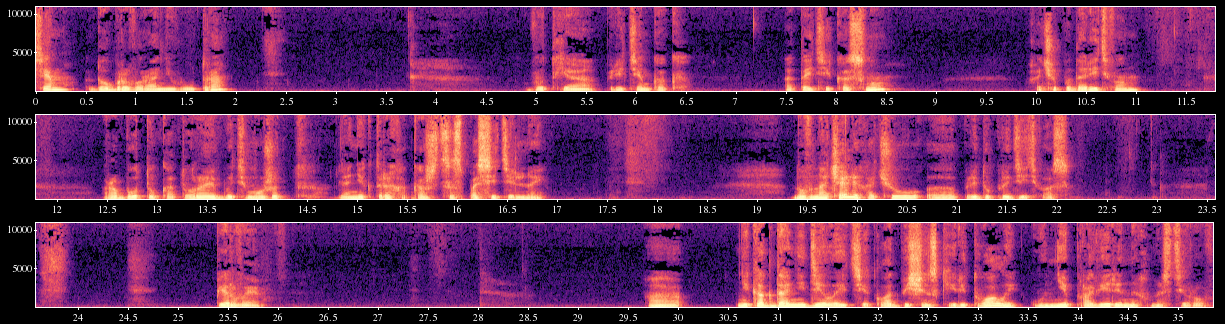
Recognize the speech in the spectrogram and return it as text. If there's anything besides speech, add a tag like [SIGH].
Всем доброго раннего утра. Вот я перед тем, как отойти ко сну, хочу подарить вам работу, которая, быть может, для некоторых окажется спасительной. Но вначале хочу э, предупредить вас. Первое. Никогда не делайте кладбищенские ритуалы у непроверенных мастеров.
